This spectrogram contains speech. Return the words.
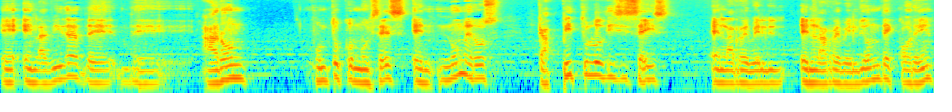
eh, en la vida de, de Aarón junto con Moisés en Números capítulo 16 en la, en la rebelión de Coré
